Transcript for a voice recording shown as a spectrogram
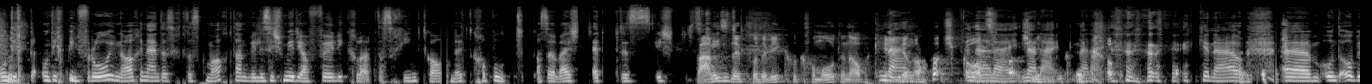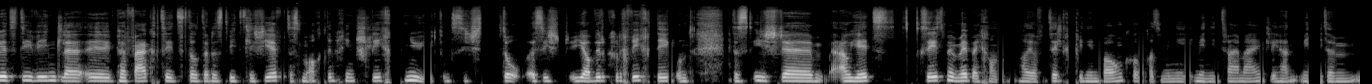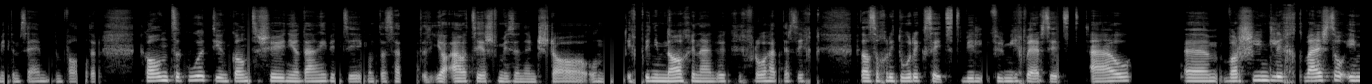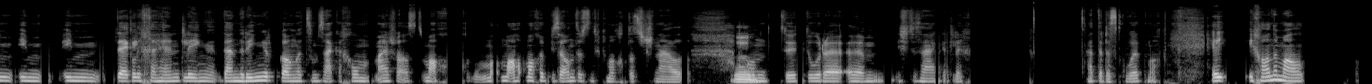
Und ich, und ich bin froh im Nachhinein, dass ich das gemacht habe, weil es ist mir ja völlig klar, das Kind geht nicht kaputt. Also, weißt du, das ist, Wenn es nicht von der Wickelkommoden abgehen nein. lässt, nein, nein, nein, nein, nein, nein, genau. ähm, und ob jetzt die Windel äh, perfekt sitzt oder ein bisschen schief, das macht dem Kind schlicht nichts. Und es ist so, es ist ja wirklich wichtig und das ist, ähm, auch jetzt sieht man eben, ich habe ja erzählt, ich bin in Bangkok, also meine, meine zwei Mädchen haben mit dem, mit dem Sam, mit dem Vater, ganz eine gute und ganz schöne und enge Beziehung und das hat ja auch zuerst müssen entstehen und ich bin im Nachhinein wirklich froh, hat er sich da so ein bisschen durchgesetzt, weil für mich wäre es jetzt auch ähm, wahrscheinlich, weißt so im, im, im täglichen Handling dann Ringer gegangen, zum sagen, komm, weißt du was, mach, mach, mach etwas anderes und ich mach das schnell. Mhm. Und dort ähm, ist das eigentlich, hat er das gut gemacht. Hey, ich habe mal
